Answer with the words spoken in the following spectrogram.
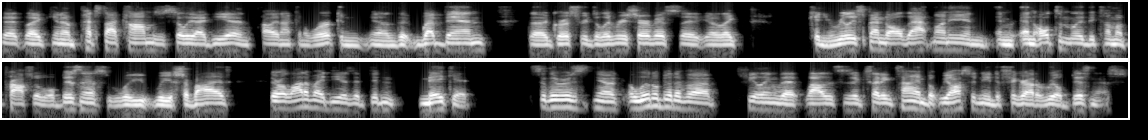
that like you know pets.com was a silly idea and probably not going to work and you know the webvan the grocery delivery service. Uh, you know, like, can you really spend all that money and and and ultimately become a profitable business? Will you will you survive? There are a lot of ideas that didn't make it. So there was, you know, a little bit of a feeling that wow, this is an exciting time, but we also need to figure out a real business.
